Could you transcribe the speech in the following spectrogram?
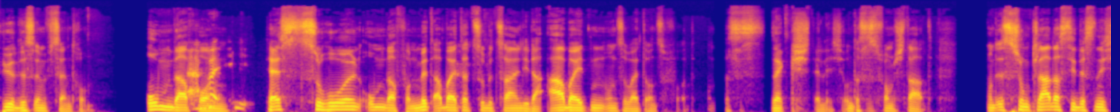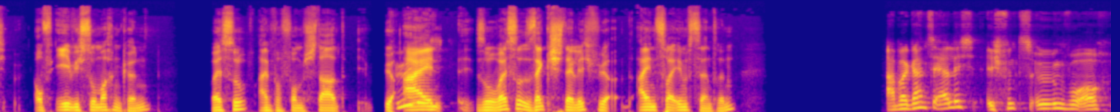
Für das Impfzentrum. Um davon Tests zu holen, um davon Mitarbeiter zu bezahlen, die da arbeiten und so weiter und so fort. Und das ist sechsstellig und das ist vom Staat. Und ist schon klar, dass sie das nicht auf ewig so machen können. Weißt du? Einfach vom Staat für Wirklich? ein, so, weißt du, sechsstellig für ein, zwei Impfzentren. Aber ganz ehrlich, ich finde es irgendwo auch.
